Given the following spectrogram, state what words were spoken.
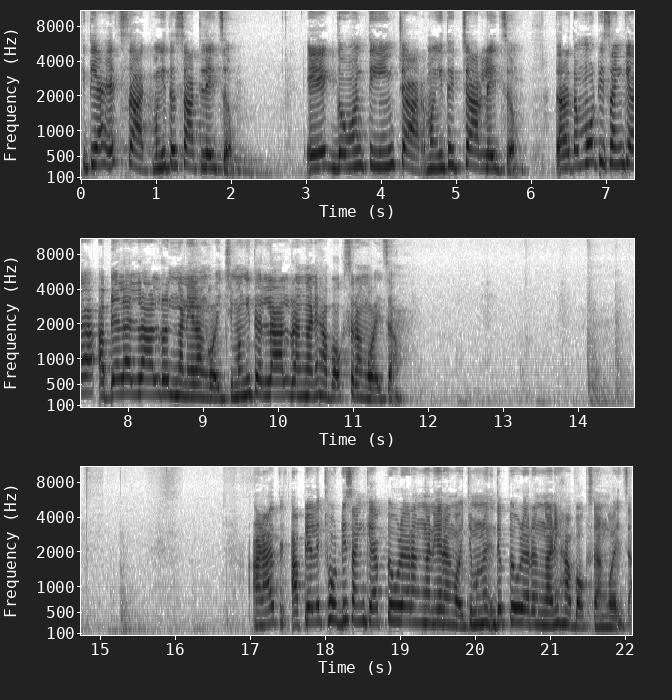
किती आहेत? सात. मग इथं सात लिहायचं. एक दोन तीन चार. मग इथे चार लिहायचं. तर आता मोठी संख्या आपल्याला लाल रंगाने रंगवायची. मग इथं लाल रंगाने हा बॉक्स रंगवायचा. आणि आपल्याला छोटी संख्या पिवळ्या रंगाने रंगवायची. म्हणून इथे पिवळ्या रंगाने हा बॉक्स रंगवायचा.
